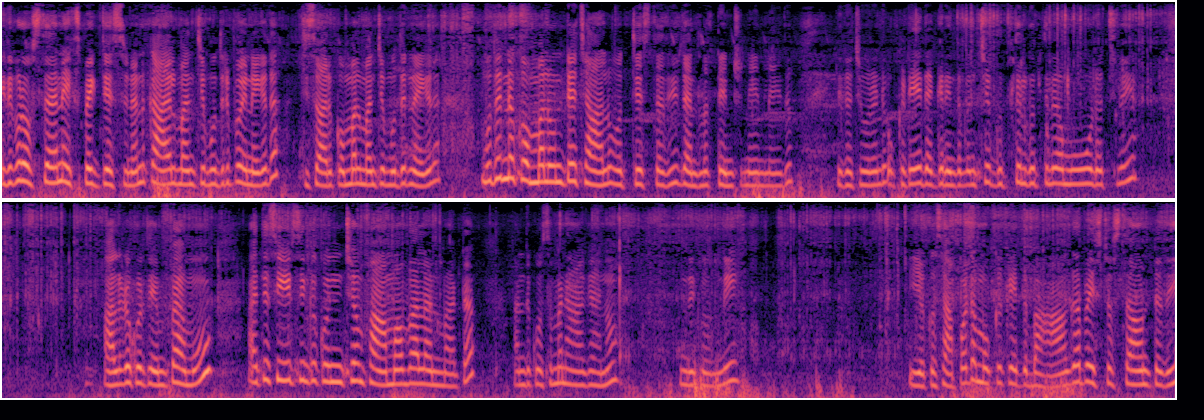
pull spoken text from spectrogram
ఇది కూడా వస్తుందని ఎక్స్పెక్ట్ చేస్తున్నాను. కాయలు మంచి ముదిరిపోయినాయి కదా? ఈసారి కొమ్మలు మంచి ముదిరినాయి కదా? ముదిరిన కొమ్మలు ఉంటే చాలు వచ్చేస్తుంది. దాంట్లో టెన్షన్ ఏం లేదు. ఇక చూడండి ఒకటే దగ్గర ఇంత మంచిగా గుత్తులు గుత్తులుగా మూడు వచ్చినాయి. ఆల్రెడీ ఒకటి తెంపాము. అయితే సీడ్స్ ఇంకా కొంచెం ఫామ్ అవ్వాలన్నమాట. అందుకోసమని ఆగాను. ఇదిగోండి. ఈ యొక్క సపోటా మొక్కకి అయితే బాగా పేస్ట్ వస్తూ ఉంటుంది.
